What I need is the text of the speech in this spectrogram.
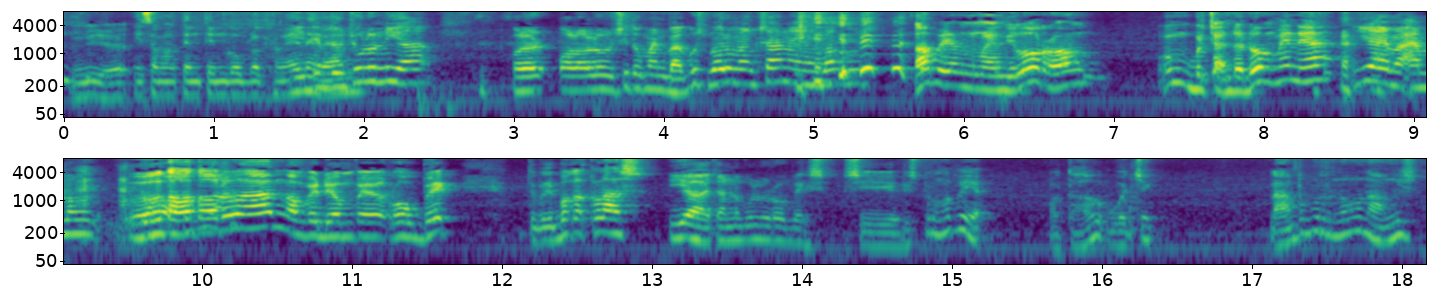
Iya. Ini sama tim-tim goblok Ini lainnya tim kan. culun iya. Kalau kalau lu situ main bagus baru main ke sana yang bagus. Tapi yang main di lorong, um, bercanda doang main ya. iya emang emang Oh, tawa-tawa doang, sampai dia sampai robek. Tiba-tiba ke kelas. Iya, celana gue lu robek. Si Rizpur ngapa ya? Nggak tahu, gue cek. Kenapa baru nangis?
